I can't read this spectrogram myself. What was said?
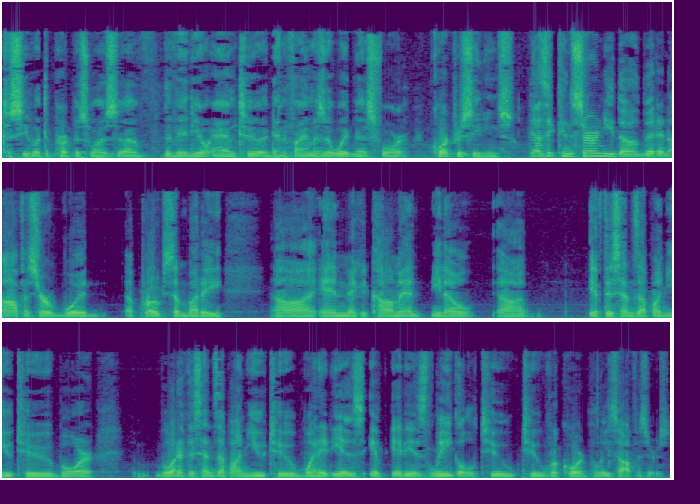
to see what the purpose was of the video and to identify him as a witness for court proceedings. Does it concern you though that an officer would approach somebody uh, and make a comment? You know, uh, if this ends up on YouTube, or what if this ends up on YouTube when it is it, it is legal to to record police officers?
